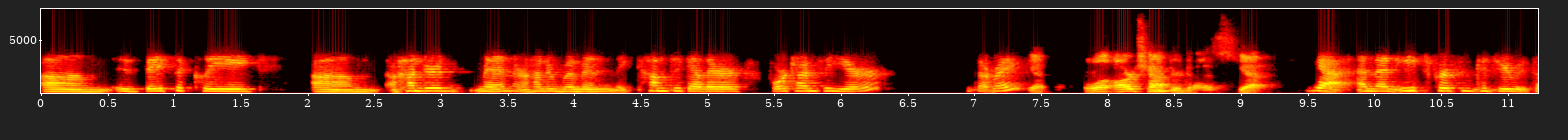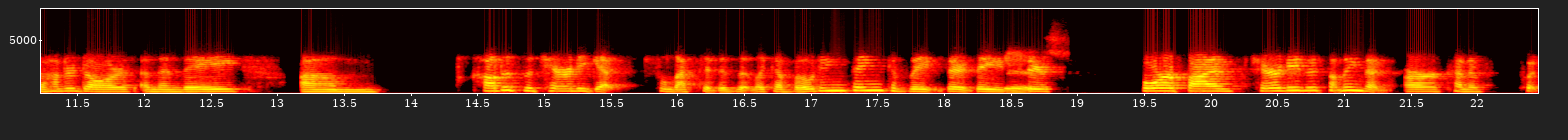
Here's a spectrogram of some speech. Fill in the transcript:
um, is basically um, 100 men or 100 women, they come together four times a year. Is that right? Yeah. Well, our chapter and, does. Yeah. Yeah. And then each person contributes $100 and then they, um, how does the charity get selected? Is it like a voting thing? Because they, they, they there's four or five charities or something that are kind of put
